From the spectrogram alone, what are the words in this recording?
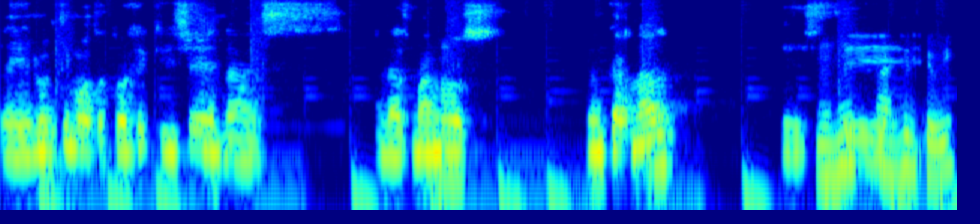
el último tatuaje que hice en las, en las manos de un carnal. Este, Ah, sí, que vi.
